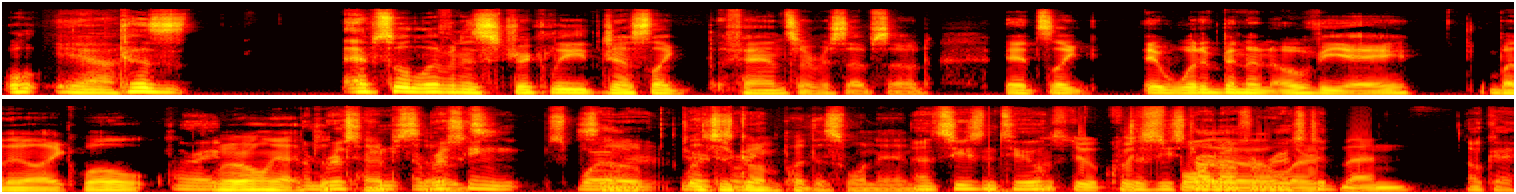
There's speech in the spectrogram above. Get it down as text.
Well, yeah. because episode 11 is strictly just like the fan service episode. It's like, it would have been an OVA, but they're like, well, All right. we're only at I'm the 10 risking, episodes. I'm risking spoiler. so let's just go territory. and put this one in. On season two, Let's do a quick does he start spoiler off alert arrested? then. okay.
